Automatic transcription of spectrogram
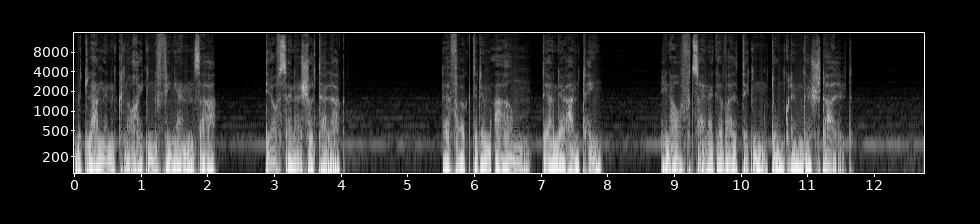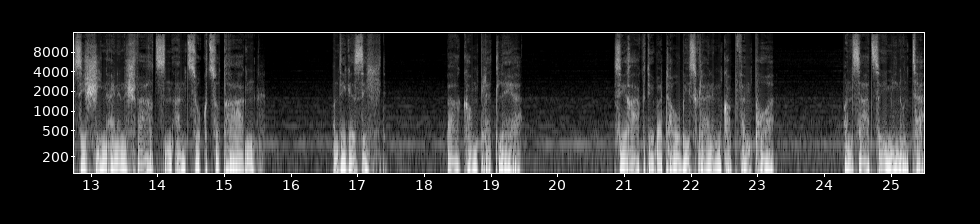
mit langen, knochigen Fingern sah, die auf seiner Schulter lag. Er folgte dem Arm, der an der Hand hing, hinauf zu einer gewaltigen, dunklen Gestalt. Sie schien einen schwarzen Anzug zu tragen, und ihr Gesicht war komplett leer. Sie ragte über Tobys kleinem Kopf empor und sah zu ihm hinunter.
